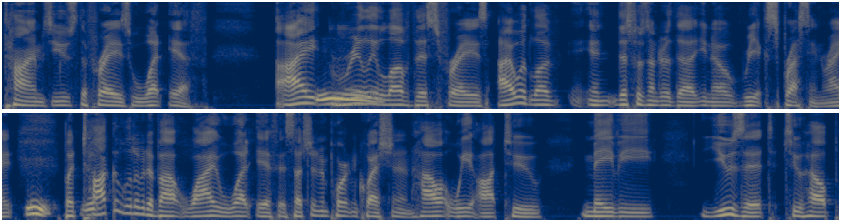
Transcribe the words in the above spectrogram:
times used the phrase what if. I Mm. really love this phrase. I would love and this was under the, you know, re-expressing, right? Mm. But talk a little bit about why what if is such an important question and how we ought to maybe use it to help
